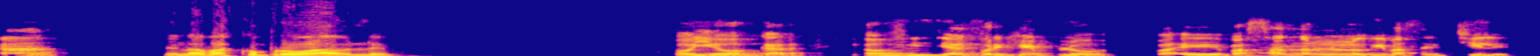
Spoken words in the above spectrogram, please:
¿Ah? Es la más comprobable. Oye, Oscar, la oficial, por ejemplo, eh, basándonos en lo que pasa en Chile.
